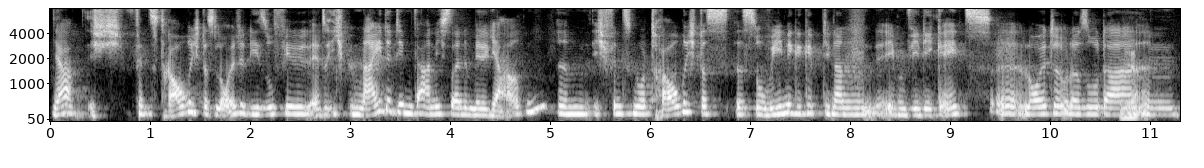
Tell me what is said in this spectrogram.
ja, ich finde es traurig, dass Leute, die so viel, also ich beneide dem gar nicht seine Milliarden. Ähm, ich finde es nur traurig, dass es so wenige gibt, die dann eben wie die Gates-Leute äh, oder so da ja. ähm,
